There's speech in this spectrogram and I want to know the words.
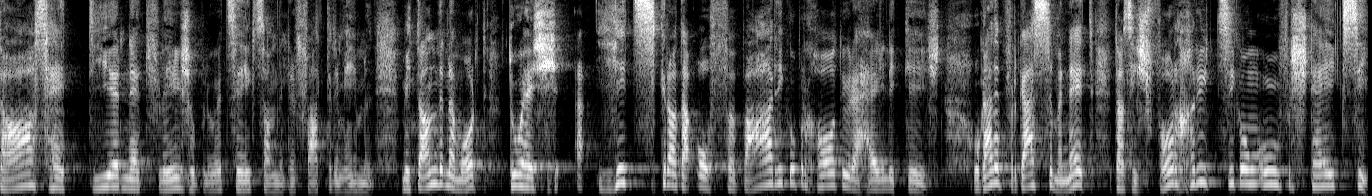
das hat dir nicht Fleisch und Blut gezeigt, sondern der Vater im Himmel. Mit anderen Worten, du hast jetzt gerade eine Offenbarung bekommen durch den Heiligen Geist. Und gerade vergessen wir nicht, das war vor Kreuzigung Auferstehung,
